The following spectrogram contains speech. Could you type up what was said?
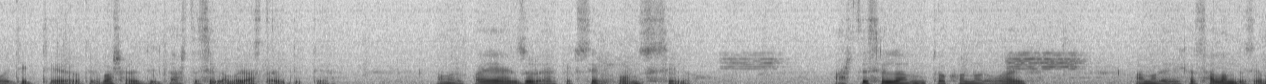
ওই দিক দিয়ে ওদের বাসার ওই দিক দিয়ে আসতেছিলাম, ওই রাস্তার ওই দিক দিয়ে। আমার পায়ে একজোড়া অ্যাপেক্সের পন্স ছিল। আসতেছিলাম, তখন ওর ওয়াইফ আমাকে দেখে সালাম দিয়েছিল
